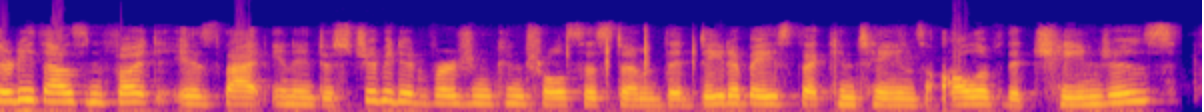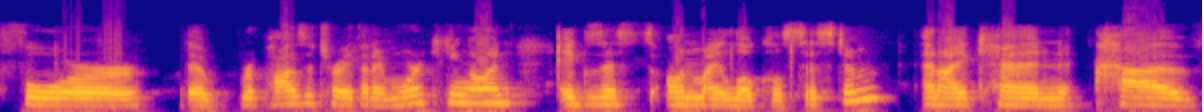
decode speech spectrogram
30,000 foot is that in a distributed version control system, the database that contains all of the changes for the repository that I'm working on exists on my local system, and I can have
